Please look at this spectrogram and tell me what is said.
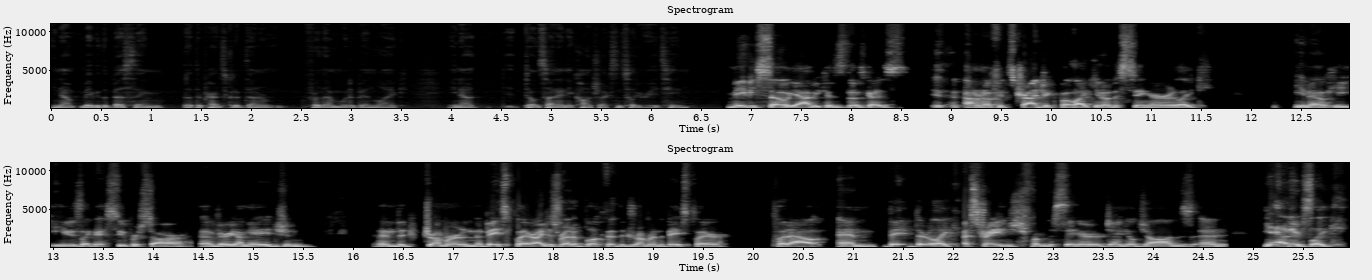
you know maybe the best thing that their parents could have done for them would have been like you know don't sign any contracts until you're 18. Maybe so, yeah, because those guys. It, I don't know if it's tragic, but like you know the singer, like you know he he was like a superstar at a very young age, and and the drummer and the bass player. I just read a book that the drummer and the bass player put out, and they they're like estranged from the singer Daniel Johns, and yeah, there's like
